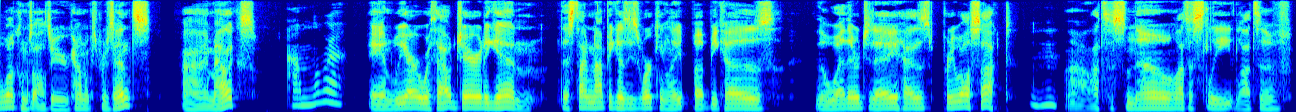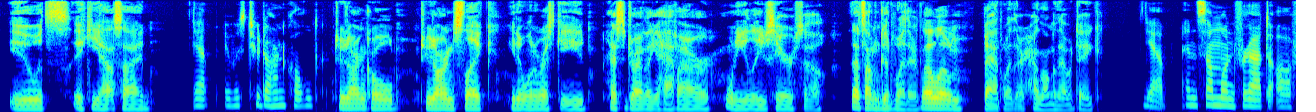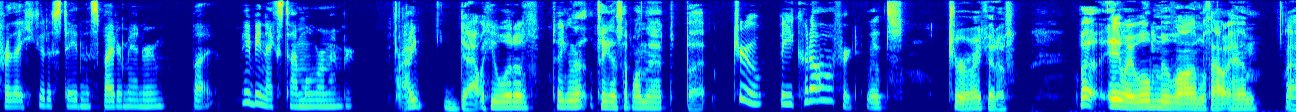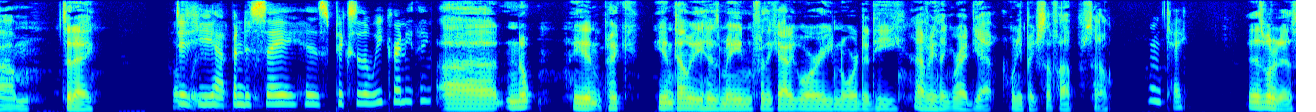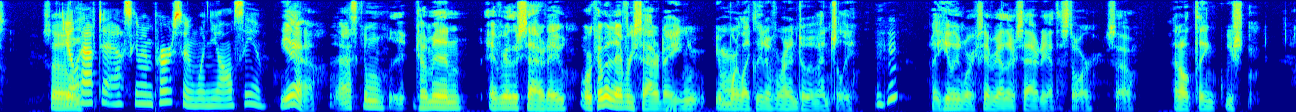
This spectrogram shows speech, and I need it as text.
Welcome to Alter Your Comics Presents. I'm Alex, I'm Laura. and we are without Jared again. This time, not because he's working late, but because the weather today has pretty well sucked. hmm Uh, lots of snow, lots of sleet, lots of ew, it's icky outside. Yep, it was too darn cold. Too darn cold, too darn slick. He didn't want to rescue you. Has to drive like a half hour when he leaves here, so that's on good weather, let alone bad weather. How long that would take? Yep, and someone forgot to offer that he could have stayed in the Spider Man room, but maybe next time we'll remember. I doubt he would have taken that, taken us up on that, but True, but you could have offered. That's true. I could have. But anyway, we'll move on without him um, today. Did he happen to say his picks of the week or anything? Uh, nope. He didn't pick. He didn't tell me his main for the category, nor did he have anything read yet when he picked stuff up. So Okay. it is what it is. So You'll have to ask him in person when you all see him. yeah, ask him. Come in every other Saturday, or come in every Saturday, and you're more likely to run into him eventually. Mhm. But he only works every other Saturday at the store, so I don't think we should.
